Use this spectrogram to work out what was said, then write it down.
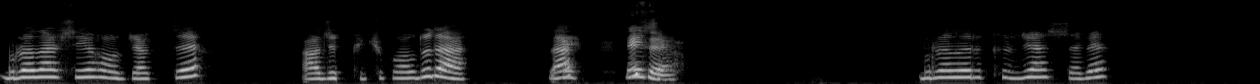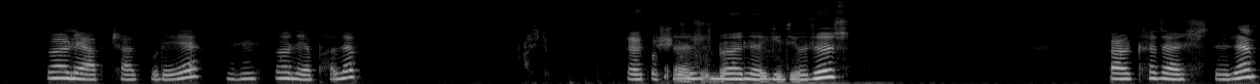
Buralar siyah olacaktı. Azıcık küçük oldu da. Lan. Neyse. Neyse. Buraları kıracağız tabi. Böyle yapacağız burayı. Hı hı. Böyle yapalım. Açtım. Evet başlıyoruz. Böyle- Böyle gidiyoruz. Arkadaşlarım.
